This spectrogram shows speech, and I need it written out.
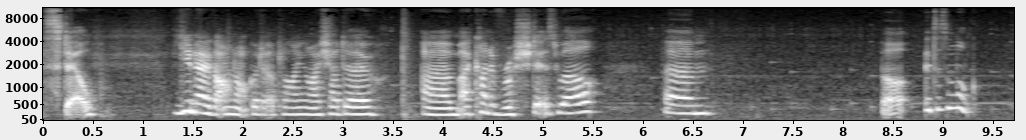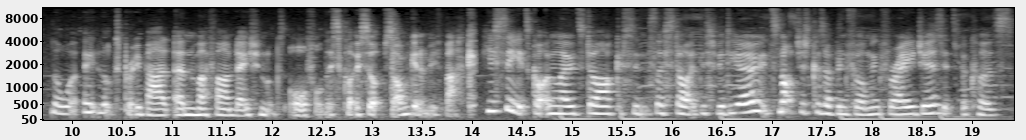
still. You know that I'm not good at applying eyeshadow. Um, I kind of rushed it as well. Um, but it doesn't look it looks pretty bad and my foundation looks awful this close up so I'm gonna move back. You see it's gotten loads darker since I started this video. It's not just because I've been filming for ages, it's because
